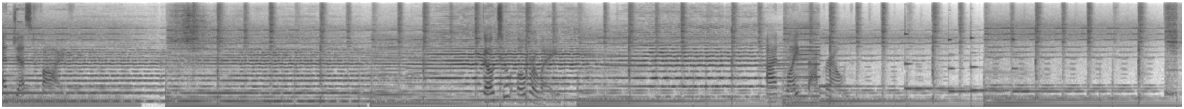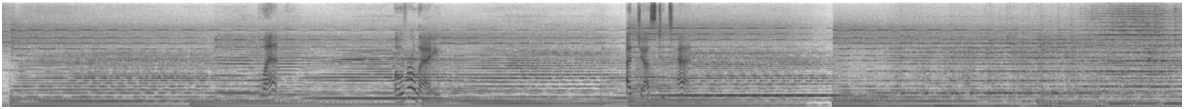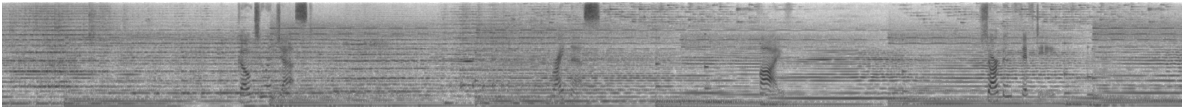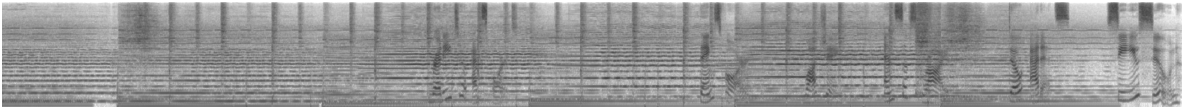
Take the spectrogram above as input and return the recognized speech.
Adjust 5. Go to Overlay. Add white background. Blend. Overlay. Adjust to 10. Go to Adjust. Brightness. 5. Sharpen 50. Ready to export. Thanks for watching and subscribe. Do edits. See you soon.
